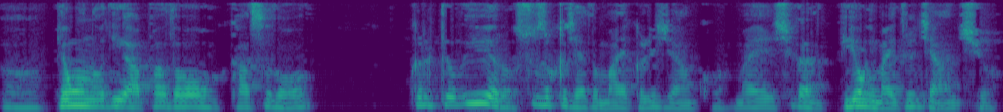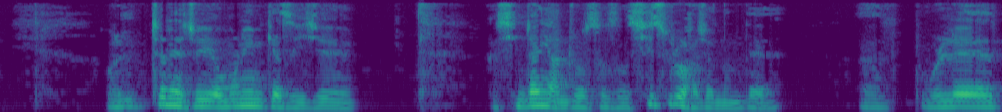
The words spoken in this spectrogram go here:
어, 병원 어디 아파도 가서도 그렇게 의외로 수술까지 해도 많이 걸리지 않고 많이 시간 비용이 많이 들지 않죠. 얼 전에 저희 어머님께서 이제 그 심장이 안 좋아서 시술을 하셨는데 어, 원래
